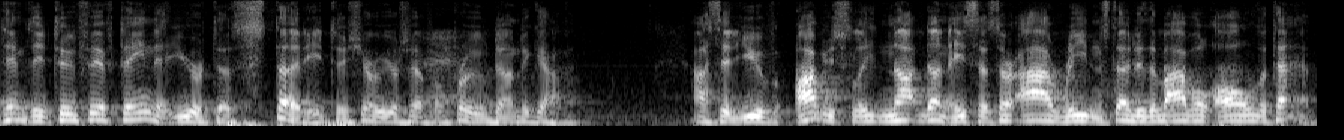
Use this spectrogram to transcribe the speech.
Timothy 2.15 that you're to study to show yourself approved unto God. I said, You've obviously not done it. He said, Sir, I read and study the Bible all the time.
